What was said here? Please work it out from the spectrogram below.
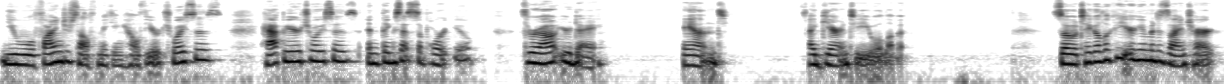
You will find yourself making healthier choices, happier choices, and things that support you throughout your day. And I guarantee you will love it. So take a look at your human design chart,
